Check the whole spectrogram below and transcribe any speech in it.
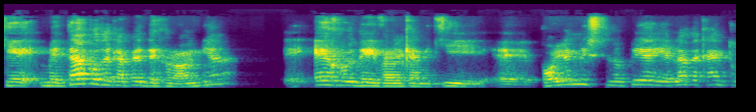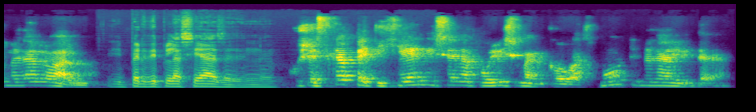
Και μετά από 15 χρόνια ε, έρχονται οι Βαλκανικοί ε, πόλεμοι, στην οποία η Ελλάδα κάνει το μεγάλο άλμα. Υπερδιπλασιάζεται, ναι. Ουσιαστικά πετυχαίνει σε ένα πολύ σημαντικό βαθμό τη μεγάλη ιδέα,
